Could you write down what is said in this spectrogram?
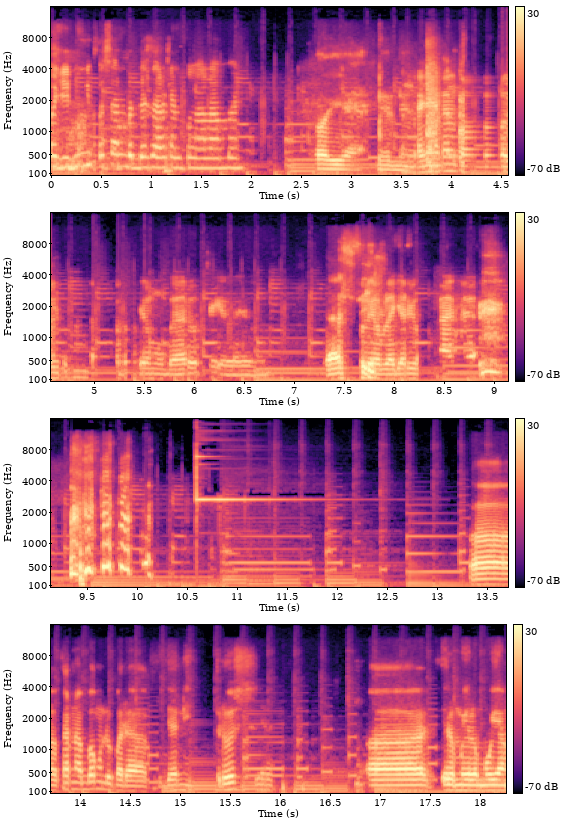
Oh jadi ini pesan berdasarkan pengalaman. Oh iya, benar. Enggaknya kan kalau itu kan dapat ilmu baru sih ilmu Ya sih. kuliah belajar ilmu ada Eh, kan abang udah pada kerja nih. Terus eh, ilmu-ilmu yang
